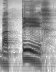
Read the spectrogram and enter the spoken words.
batir.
